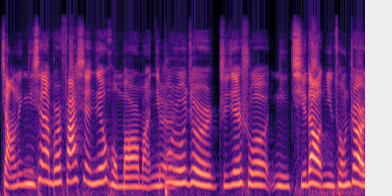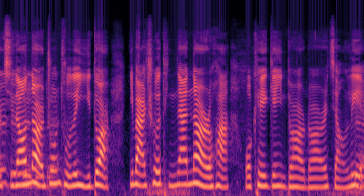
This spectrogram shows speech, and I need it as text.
奖励。你现在不是发现金红包吗？你不如就是直接说，你骑到你从这儿骑到那儿，中途的一段儿，你把车停在那儿的话，我可以给你多少多少奖励。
